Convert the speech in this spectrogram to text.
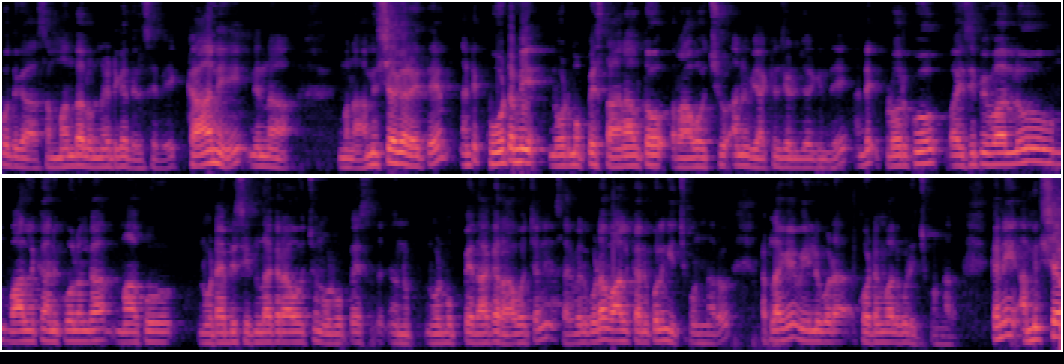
కొద్దిగా సంబంధాలు ఉన్నట్టుగా తెలిసేవి. కానీ నిన్న మన అమిత్ షా గారు అయితే అంటే కూటమి నూట ముప్పై స్థానాలతో రావచ్చు అని వ్యాఖ్యలు చేయడం జరిగింది. అంటే ఇప్పటివరకు వైసీపీ వాళ్ళు వాళ్ళకి అనుకూలంగా మాకు నూట యాభై సీట్ల దాకా రావచ్చు నూట ముప్పై నూట ముప్పై దాకా రావచ్చు అని సర్వేలు కూడా వాళ్ళకి అనుకూలంగా ఇచ్చుకుంటున్నారు. అట్లాగే వీళ్ళు కూడా కూటమి వాళ్ళు కూడా ఇచ్చుకుంటున్నారు. కానీ అమిత్ షా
